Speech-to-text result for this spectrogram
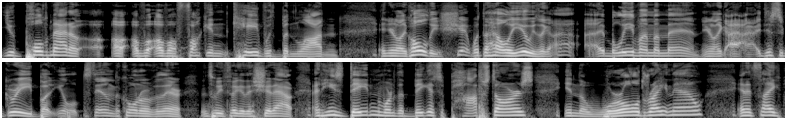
you pulled him out of, uh, of, of a fucking cave with Bin Laden, and you're like, holy shit, what the hell are you? He's like, I, I believe I'm a man. And you're like, I, I disagree, but you know, stand in the corner over there until we figure this shit out. And he's dating one of the biggest pop stars in the world right now, and it's like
